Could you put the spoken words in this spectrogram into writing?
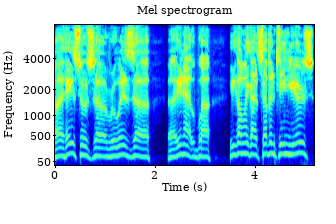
uh, Jesus uh, Ruiz, uh, uh, you know, uh, he only got 17 years.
